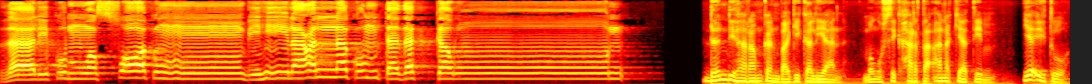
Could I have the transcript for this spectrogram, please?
ذلكم وصاكم به لعلكم تذكرون Dan diharamkan bagi kalian mengusik harta anak yatim, yaitu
